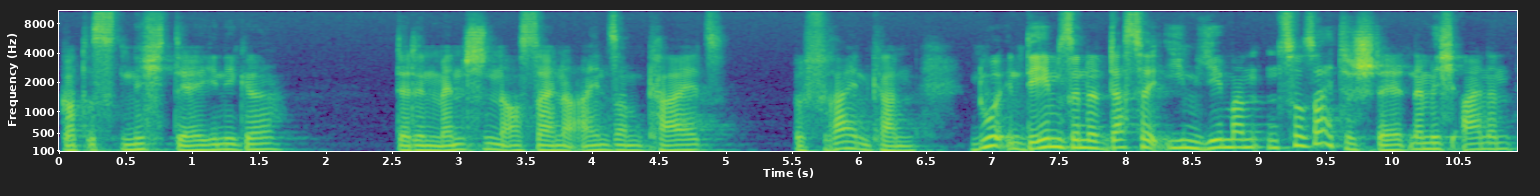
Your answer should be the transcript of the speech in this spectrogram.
Gott ist nicht derjenige, der den Menschen aus seiner Einsamkeit befreien kann. Nur in dem Sinne, dass er ihm jemanden zur Seite stellt, nämlich einen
